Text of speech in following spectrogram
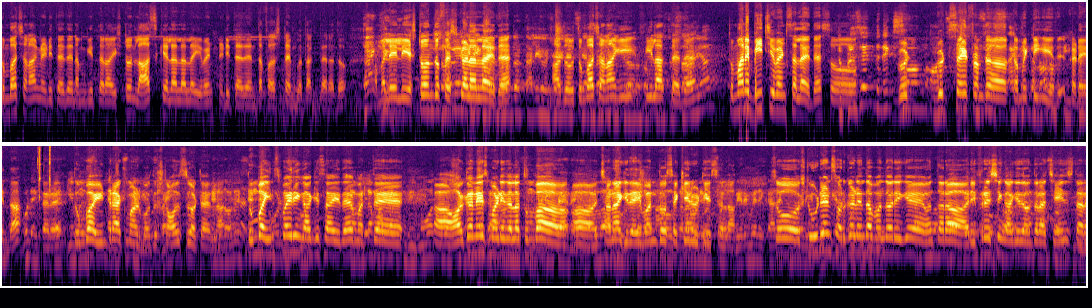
ತುಂಬಾ ಚೆನ್ನಾಗಿ ನಡೀತಾ ಇದೆ. ನಮ್ಗೆ ಈ ಥರ ಇಷ್ಟೊಂದು ಲಾಸ್ಟ್ ಸ್ಕೇಲಲ್ಲೆಲ್ಲ ಇವೆಂಟ್ ನಡೀತಾ ಇದೆ ಅಂತ ಫಸ್ಟ್ ಟೈಮ್ ಗೊತ್ತಾಗ್ತಾ ಇರೋದು. ಆಮೇಲೆ ಇಲ್ಲಿ ಎಷ್ಟೊಂದು ಫೆಸ್ಟ್ಗಳೆಲ್ಲ ಇದೆ. ಅದು ತುಂಬಾ ಚೆನ್ನಾಗಿ ಫೀಲ್ ಆಗ್ತಾ ಇದೆ. ತುಂಬಾನೇ ಬೀಚ್ ಇವೆಂಟ್ಸ್ ಎಲ್ಲ ಇದೆ. So good good side from the committee ಕಡೆಯಿಂದ. ತುಂಬಾ ಇಂಟ್ರಾಕ್ಟ್ ಮಾಡ್ಬೋದು ಸ್ಟಾಲ್ಸ್ ಎಲ್ಲ ತುಂಬಾ ಇನ್ಸ್ಪೈರಿಂಗ್ ಆಗಿ ಸಹ ಇದೆ. ಮತ್ತೆ ಆರ್ಗನೈಸ್ ಮಾಡಿದೆಲ್ಲ ತುಂಬಾ ಚೆನ್ನಾಗಿದೆ ಚೆನ್ನಾಗಿದೆ ಇವನ್ದು ಸೆಕ್ಯೂರಿಟೀಸ್ ಎಲ್ಲ. ಸೊ ಸ್ಟೂಡೆಂಟ್ಸ್ ಹೊರಗಡೆಯಿಂದ ಬಂದವರಿಗೆ ಒಂಥರ ರಿಫ್ರೆಶಿಂಗ್ ಆಗಿದೆ ಒಂಥರ ಚೇಂಜ್ ತರ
